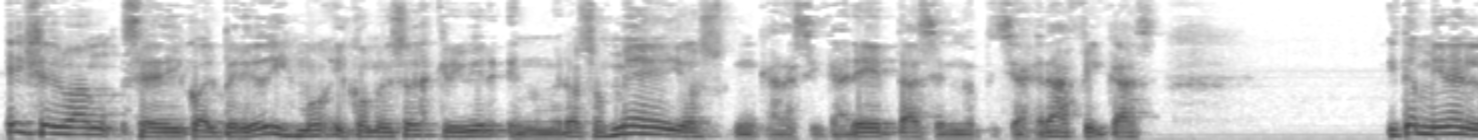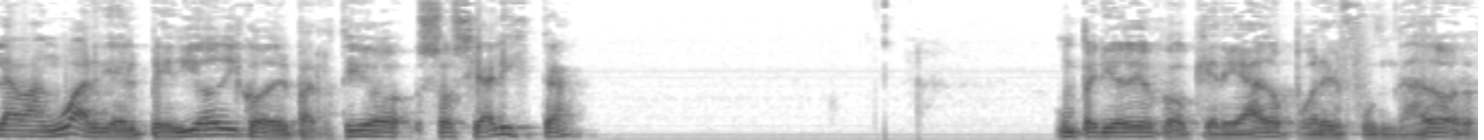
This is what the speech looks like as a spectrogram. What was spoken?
Eichelbaum se dedicó al periodismo y comenzó a escribir en numerosos medios, en caras y caretas, en noticias gráficas, y también en La Vanguardia, el periódico del Partido Socialista, un periódico creado por el fundador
